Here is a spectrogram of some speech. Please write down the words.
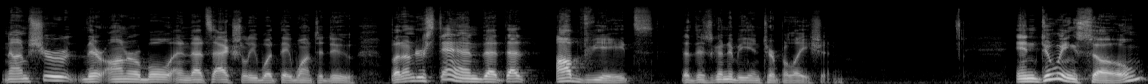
Now, I'm sure they're honorable and that's actually what they want to do, but understand that that obviates that there's going to be interpolation. In doing so,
